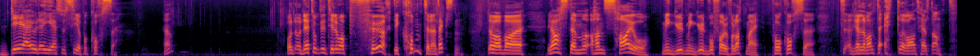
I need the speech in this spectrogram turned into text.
Det er jo det Jesus sier på korset. Og, og det tok de til og med opp før de kom til den teksten. Det var bare Ja, stemmer. Han sa jo 'Min Gud, min Gud, hvorfor har du forlatt meg?' på korset. Relevant til et eller annet helt annet.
